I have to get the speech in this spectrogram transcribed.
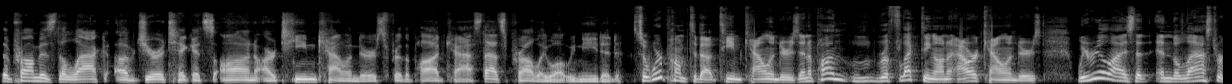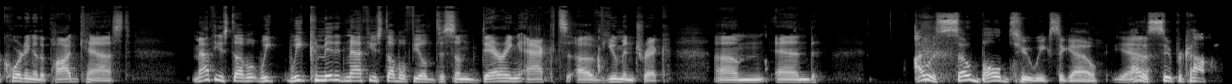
the problem is the lack of Jira tickets on our team calendars for the podcast. That's probably what we needed. So we're pumped about team calendars. And upon reflecting on our calendars, we realized that in the last recording of the podcast, Matthew Stubble, we, we committed Matthew Stubblefield to some daring acts of human trick. Um, and I was so bold two weeks ago. Yeah. I was super confident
